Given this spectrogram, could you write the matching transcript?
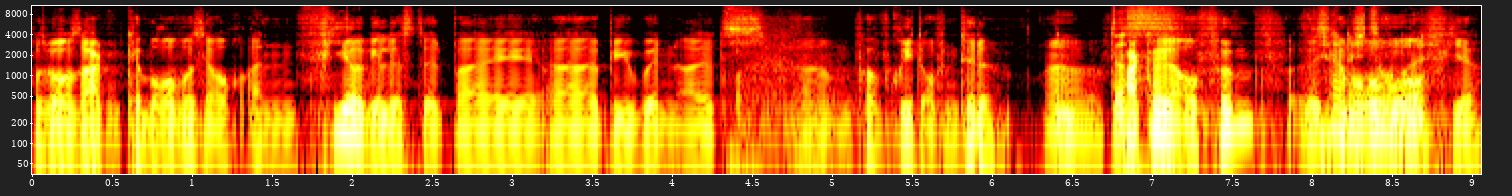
Muss man auch sagen, Kemerovo ist ja auch an 4 gelistet bei äh, B-Win als ähm, Favorit auf den Titel. Ja? Das Fackel auf 5, sicher nicht zu Kemerovo auf. 4.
